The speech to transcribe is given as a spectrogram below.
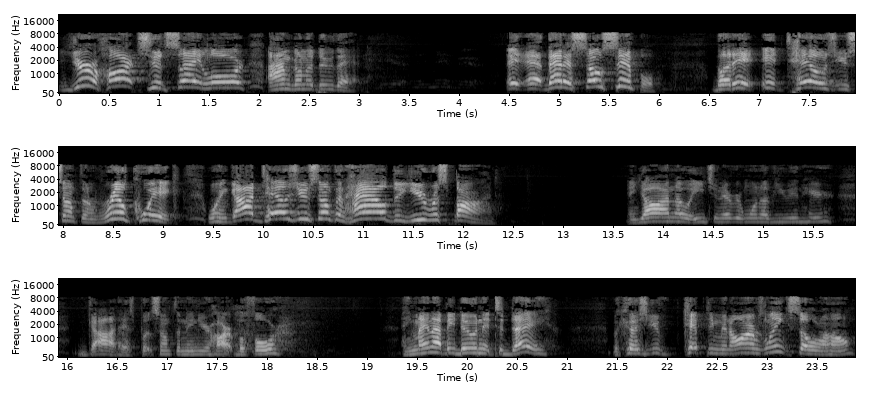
your heart should say, Lord, I'm going to do that. It, uh, that is so simple. But it, it tells you something real quick. When God tells you something, how do you respond? And y'all, I know each and every one of you in here, God has put something in your heart before. He may not be doing it today because you've kept him in arm's length so long,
